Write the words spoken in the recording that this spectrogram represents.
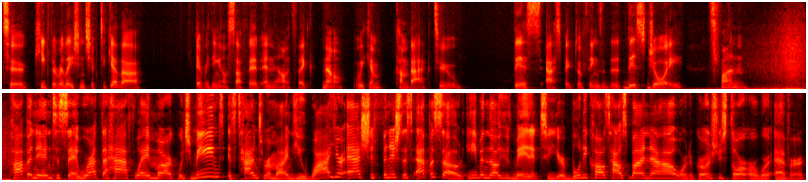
to keep the relationship together, everything else suffered. And now it's like, no, we can come back to this aspect of things, this joy. It's fun. Popping in to say we're at the halfway mark, which means it's time to remind you why your ass should finish this episode, even though you've made it to your booty calls house by now or the grocery store or wherever.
